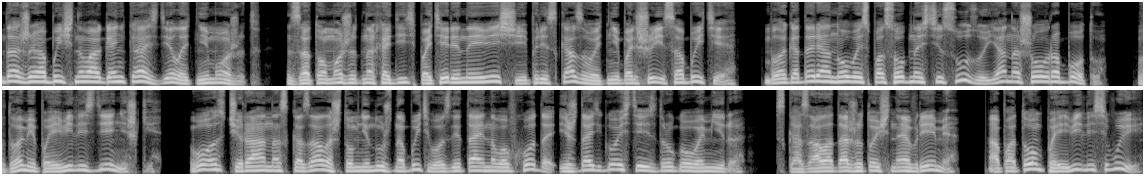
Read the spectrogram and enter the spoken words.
Даже обычного огонька сделать не может. Зато может находить потерянные вещи и предсказывать небольшие события. Благодаря новой способности Сузу я нашел работу. В доме появились денежки. Вот вчера она сказала, что мне нужно быть возле тайного входа и ждать гостя из другого мира. Сказала даже точное время. А потом появились вы.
